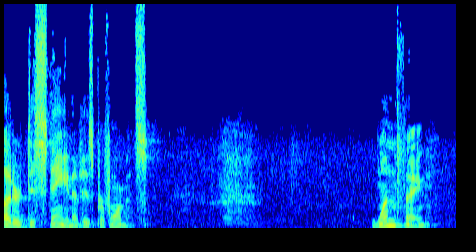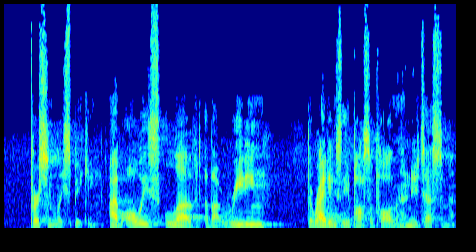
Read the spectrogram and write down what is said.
utter disdain of his performance. One thing, personally speaking, I've always loved about reading the writings of the Apostle Paul in the New Testament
